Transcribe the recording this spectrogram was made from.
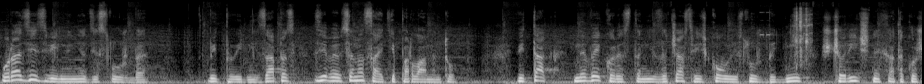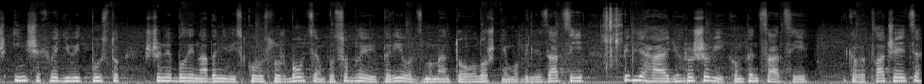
у разі звільнення зі служби. Відповідний запис з'явився на сайті парламенту. Відтак, невикористані за час військової служби дні щорічних, а також інших видів відпусток, що не були надані військовослужбовцям в особливий період з моменту оголошення мобілізації, підлягають грошовій компенсації, яка виплачується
